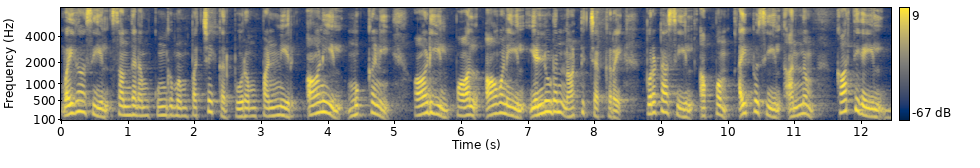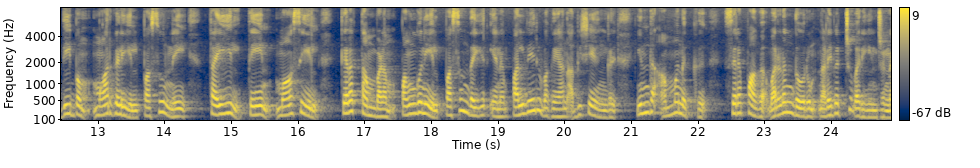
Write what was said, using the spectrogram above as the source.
வைகாசியில் சந்தனம் குங்குமம் பச்சை கற்பூரம் பன்னீர் ஆணியில் முக்கணி ஆடியில் பால் ஆவணியில் எள்ளுடன் நாட்டுச் சர்க்கரை புரட்டாசியில் அப்பம் ஐப்பசியில் அன்னம் கார்த்திகையில் தீபம் மார்கழியில் பசு நெய் தையில் தேன் மாசியில் கிரத்தம்பளம் பங்குனியில் பசுந்தயிர் என பல்வேறு வகையான அபிஷேகங்கள் இந்த அம்மனுக்கு சிறப்பாக வருடந்தோறும் நடைபெற்று வருகின்றன.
